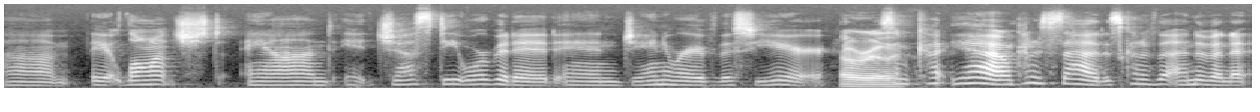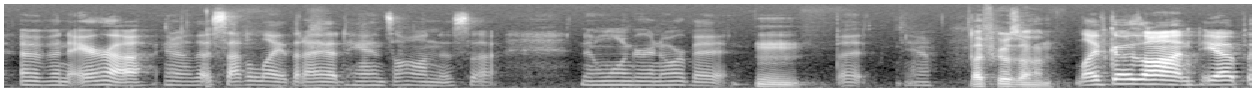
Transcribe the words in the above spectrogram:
Um, it launched and it just deorbited in January of this year. Oh, really? So I'm yeah, I'm kind of sad. It's kind of the end of an of an era. You know, that satellite that I had hands on is uh, no longer in orbit. Mm. But yeah. Life goes on. Life goes on. Yep.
